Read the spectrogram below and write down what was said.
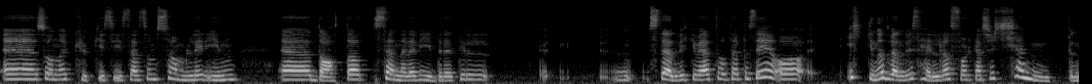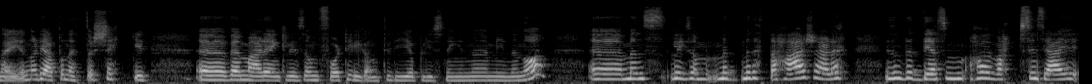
eh, sånne cookies i seg som samler inn eh, data, sender det videre til eh, steder vi ikke vet, holdt jeg på å si. Og ikke nødvendigvis heller at folk er så kjempenøye når de er på nettet og sjekker uh, hvem er det egentlig som får tilgang til de opplysningene mine nå. Uh, mens liksom, med, med, dette her så er det liksom det, det, som har vært, syns jeg,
